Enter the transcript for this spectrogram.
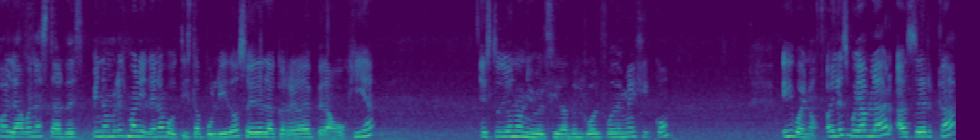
Hola, buenas tardes. Mi nombre es Marilena Bautista Pulido, soy de la carrera de Pedagogía. Estudio en la Universidad del Golfo de México. Y bueno, hoy les voy a hablar acerca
